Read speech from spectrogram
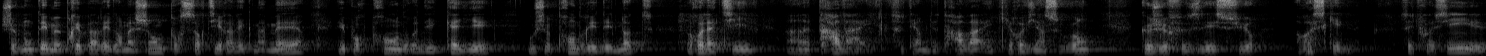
je montais me préparer dans ma chambre pour sortir avec ma mère et pour prendre des cahiers où je prendrais des notes relatives à un travail, ce terme de travail qui revient souvent, que je faisais sur Ruskin. Cette fois-ci,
